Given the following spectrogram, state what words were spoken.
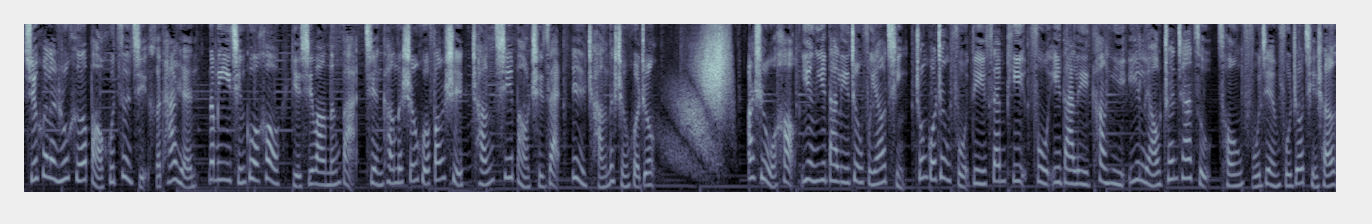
学会了如何保护自己和他人。那么疫情过后，也希望能把健康的生活方式长期保持在日常的生活中。二十五号，应意大利政府邀请，中国政府第三批赴意大利抗疫医疗专家组从福建福州启程，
